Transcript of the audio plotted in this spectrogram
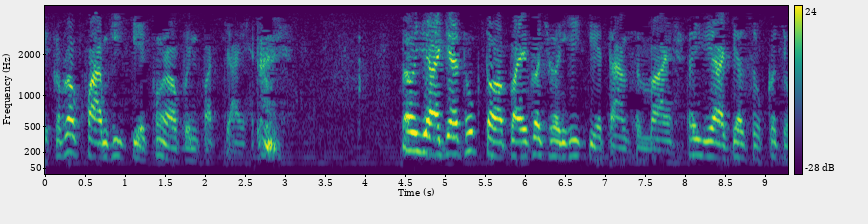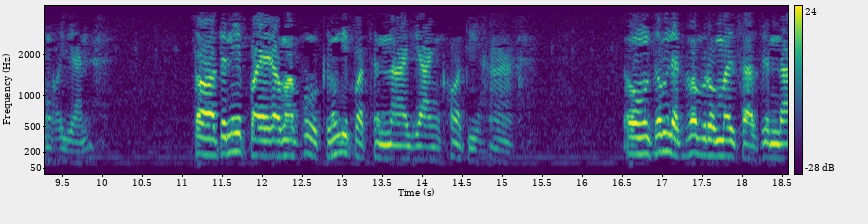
สก็เพราะความขี้เกียจของเราเป็นปัจจัย เราอยากจะทุกต่อไปก็เชิญขี้เกียจตามสบาย ถ้าอยากจะสุขก็จงขยัน ต่อจากนี้ไปเรามาพูดถึงวิปัสสนาญาณข้อที่ห้า องค์สมเด็จพระบรมศาสดา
